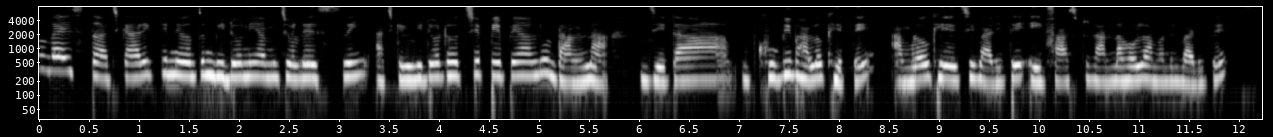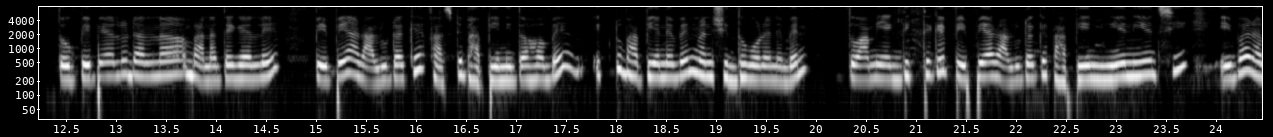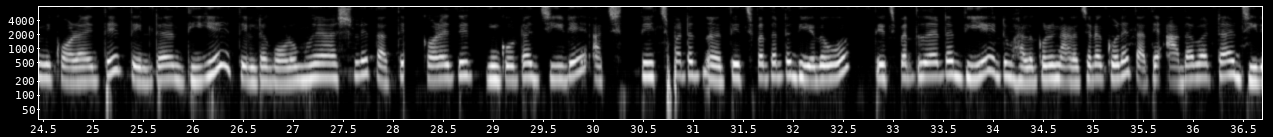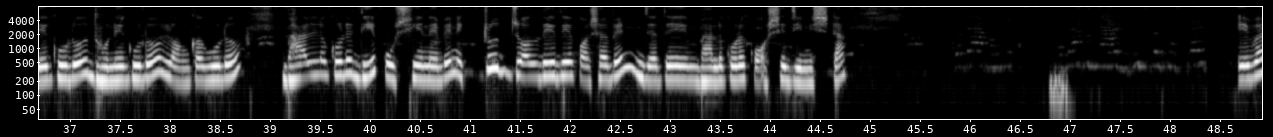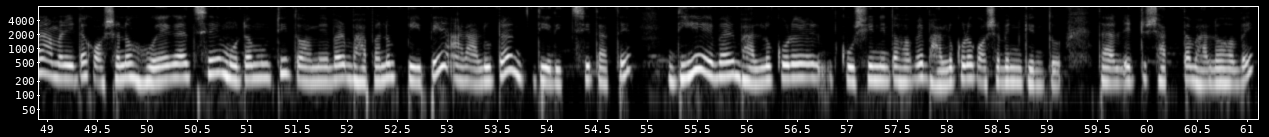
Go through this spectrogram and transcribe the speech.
Guys তো আজকে আরেকটি নতুন ভিডিও নিয়ে আমি চলে এসেছি। আজকের ভিডিওটা হচ্ছে পেঁপে আলু ডালনা, যেটা খুবই ভালো খেতে। আমরাও খেয়েছি বাড়িতে, এই ফার্স্ট রান্না হলো আমাদের বাড়িতে। তো পেঁপে আলু ডালনা বানাতে গেলে পেঁপে আর আলুটাকে ফার্স্টে ভাপিয়ে নিতে হবে। একটু ভাপিয়ে নেবেন মানে সিদ্ধ করে নেবেন। তো আমি একদিক থেকে পেঁপে আর আলুটাকে ভাপিয়ে নিয়ে নিয়েছি। এবার আমি কড়াইতে তেলটা দিয়ে, তেলটা গরম হয়ে আসলে তাতে কড়াইতে গোটা জিরে আর তেজপাতা তেজপাতাটা দিয়ে দেবো। তেজপাতাটা দিয়ে একটু ভালো করে নাড়াচাড়া করে তাতে আদা বাটা, জিরে গুঁড়ো, ধনে গুঁড়ো, লঙ্কা গুঁড়ো ভালো করে দিয়ে কষিয়ে নেবেন। একটু জল দিয়ে দিয়ে কষাবেন যাতে ভালো করে কষে জিনিসটা। এবার আমার এটা কষানো হয়ে গেছে মোটামুটি, তো আমি এবার ভাপানো পেঁপে আর আলুটা দিয়ে দিচ্ছি তাতে। দিয়ে এবার ভালো করে কষিয়ে নিতে হবে, ভালো করে কষাবেন কিন্তু, তাহলে একটু স্বাদটা ভালো হবে।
